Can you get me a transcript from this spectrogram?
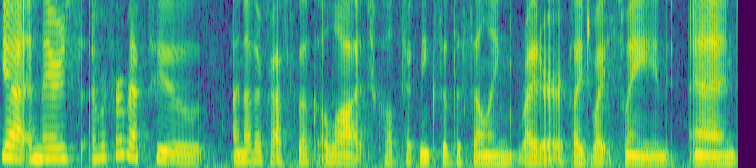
Yeah, and there's I refer back to another craft book a lot called Techniques of the Selling Writer by Dwight Swain. And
